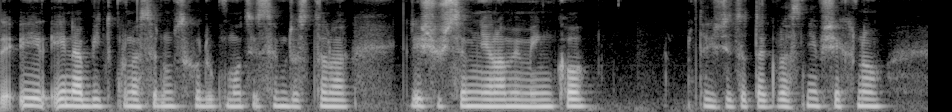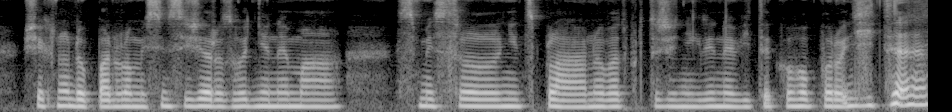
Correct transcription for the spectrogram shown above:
i, i nabídku na sedm schodů k moci jsem dostala, když už jsem měla miminko. Takže to tak vlastně všechno, všechno dopadlo. Myslím si, že rozhodně nemá smysl nic plánovat, protože nikdy nevíte, koho porodíte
